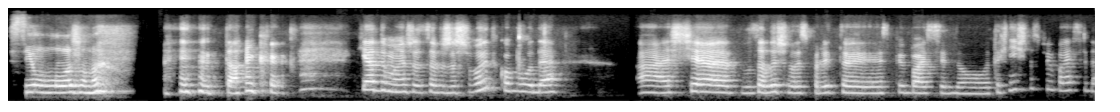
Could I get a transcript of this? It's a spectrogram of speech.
сил вложено. Так. Я думаю, що це вже швидко буде. А ще залишилось пройти співбесіду, технічну співбесіду.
